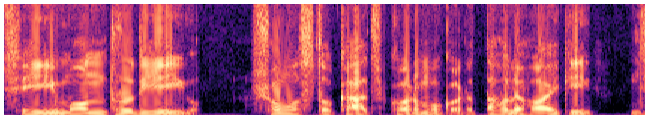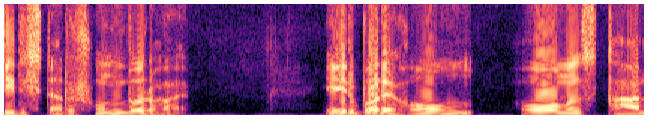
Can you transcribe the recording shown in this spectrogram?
সেই মন্ত্র দিয়েই সমস্ত কাজ কর্ম করে। তাহলে হয় কি? জিনিসটা আরও সুন্দর হয়। এরপরে হোম হোম স্থান,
